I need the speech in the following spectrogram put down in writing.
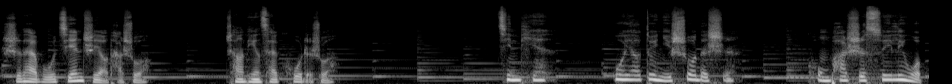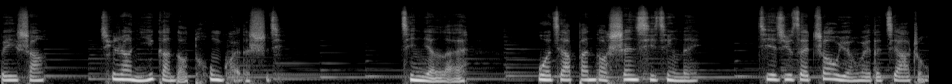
石太仆坚持要他说，长亭才哭着说：“今天我要对你说的是，恐怕是虽令我悲伤，却让你感到痛快的事情。近年来，我家搬到山西境内，借居在赵员外的家中。”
